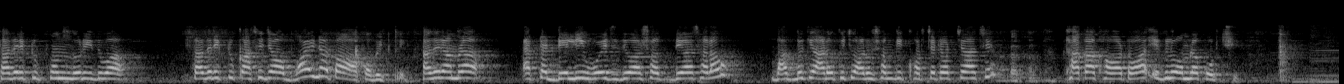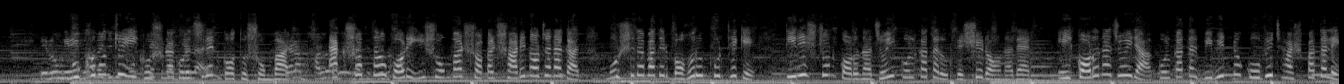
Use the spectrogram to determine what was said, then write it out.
তাদের একটু ফোন ধরিয়ে দেওয়া, তাদের একটু কাছে যাওয়া ভয় না পাওয়া কোভিডকে তাদের আমরা একটা ডেলি ওয়েজ দেওয়া দেওয়া ছাড়াও বাদ বাকি আরও কিছু আনুষঙ্গিক খরচা টর্চা আছে, থাকা খাওয়া টাওয়া এগুলো আমরা করছি। মুখ্যমন্ত্রী এই ঘোষণা করেছিলেন গত সোমবার। এক সপ্তাহ পরেই সোমবার সকাল সাড়ে নটা নাগাদ মুর্শিদাবাদের বহরমপুর থেকে তিরিশ জন করোনা জয়ী কলকাতার উদ্দেশ্যে রওনা দেন। এই করোনা জয়ীরা কলকাতার বিভিন্ন কোভিড হাসপাতালে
